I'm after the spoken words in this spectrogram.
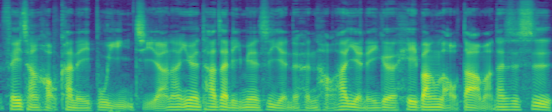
非常好看的一部影集啊。那因为他在里面是演的很好，他演了一个黑帮老大嘛，但是是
